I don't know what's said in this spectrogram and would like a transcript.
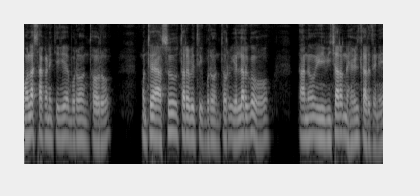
ಮೊಲ ಸಾಕಾಣಿಕೆಗೆ ಬರುವಂಥವ್ರು ಮತ್ತು ಹಸು ತರಬೇತಿಗೆ ಬರುವಂಥವ್ರು ಎಲ್ಲರಿಗೂ ನಾನು ಈ ವಿಚಾರನ ಹೇಳ್ತಾ ಇರ್ತೀನಿ.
